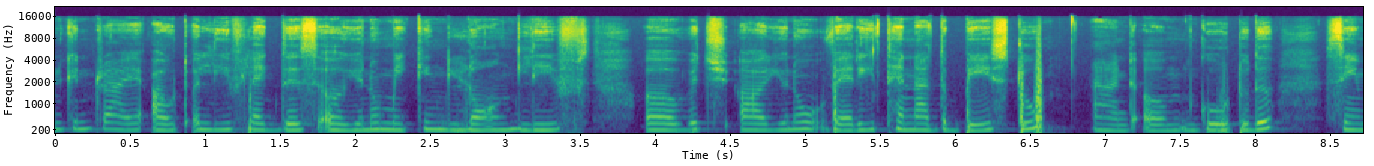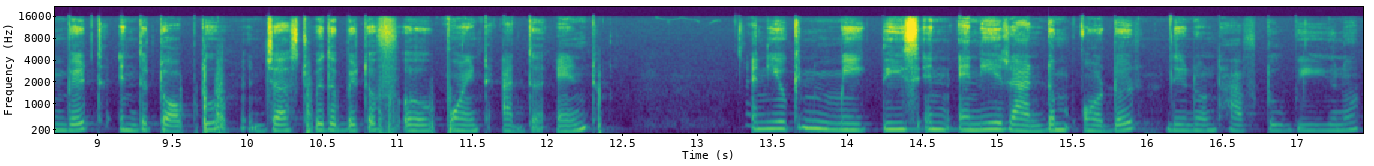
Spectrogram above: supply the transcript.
you can try out a leaf like this uh, you know making long leaves uh, which are you know very thin at the base too and um, go to the same width in the top too just with a bit of uh, point at the end. And you can make these in any random order. They don't have to be you know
